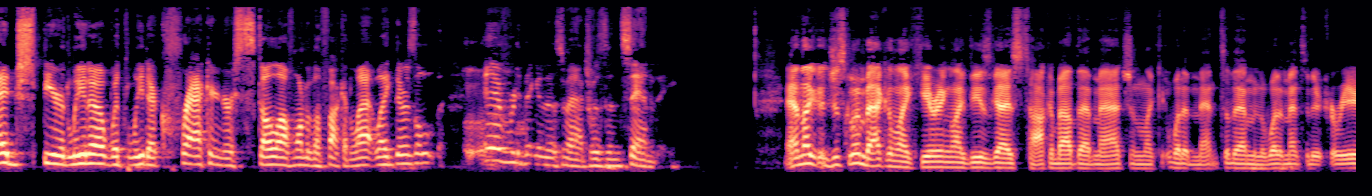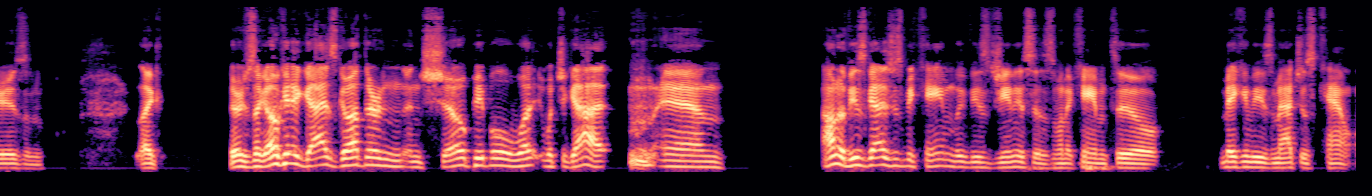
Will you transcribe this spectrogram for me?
Edge speared Lita with Lita cracking her skull off one of the fucking lat. Like there's a everything in this match was insanity. and like just going back and like hearing like these guys talk about that match and like what it meant to them and what it meant to their careers and like they're just like okay guys go out there and, and show people what what you got and i don't know these guys just became like these geniuses when it came to making these matches count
